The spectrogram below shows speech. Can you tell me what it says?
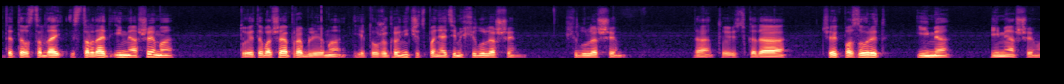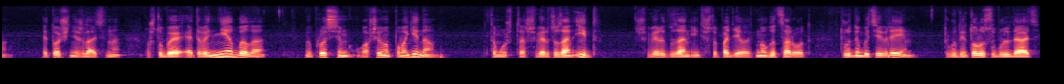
от этого страдает, страдает имя Ашема, то это большая проблема, и это уже граничит с понятием хилуль Ашем. Хилуль Ашем. Да? То есть, когда человек позорит имя, имя Ашема. Это очень нежелательно. Но чтобы этого не было, мы просим у Ашема помоги нам. Потому что Швер Тузан Ид. Швер Тузан Ид. Что поделать? Много царот. Трудно быть евреем. Трудно Тору соблюдать.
